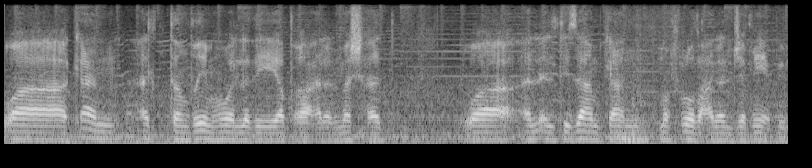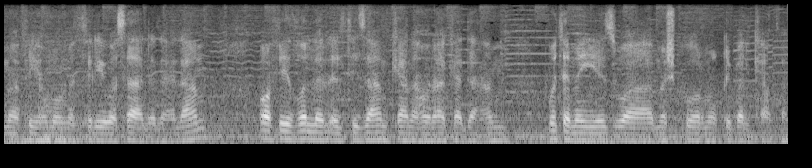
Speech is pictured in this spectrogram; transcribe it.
وكان التنظيم هو الذي يطغى على المشهد والالتزام كان مفروض على الجميع بما فيهم ممثلي وسائل الإعلام وفي ظل الالتزام كان هناك دعم متميز ومشكور من قبل كافة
